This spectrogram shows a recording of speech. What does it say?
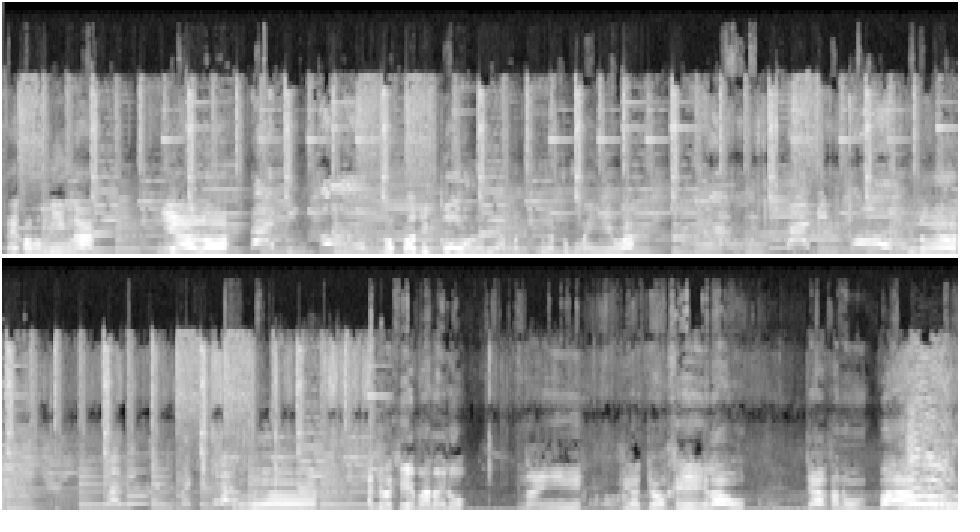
ไหนของน้องมิงน่ะ เนี่ยเหรอบาบิงโก้นกฟลามิงโก้เลยเนี่ยมันเหมือนตรงไหนวะอันนี้แหละเหมือนบาบิงโก้เลอบาบิงโก้ที่มันจะทเลออันจระเข้มาหน่อยลูก ไหนเรือจระเข้เรา จากขนมป่าโอ้โห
